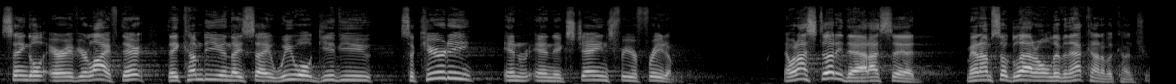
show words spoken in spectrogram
single area of your life. They're, they come to you and they say, We will give you security in, in exchange for your freedom. Now, when I studied that, I said, man, I'm so glad I don't live in that kind of a country.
